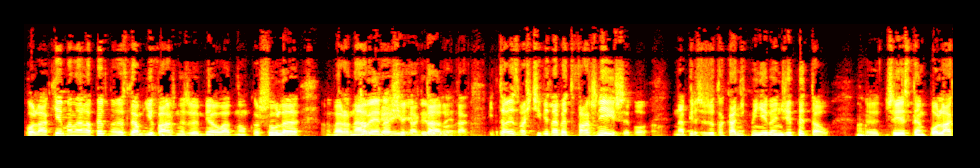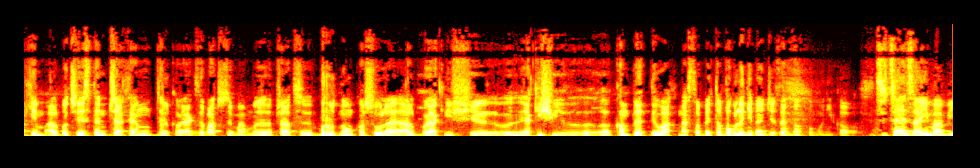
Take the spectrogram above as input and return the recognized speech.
Polakiem, ale na pewno jest dla mnie ważne, żebym miał ładną koszulę, marynarkę i tak dalej. Tak. I to jest właściwie nawet ważniejsze, bo na pierwszy rzut oka nikt mnie nie będzie pytał, e, czy jestem Polakiem albo czy jestem Czechem, tylko jak zobaczę, że mam na przykład brudną koszulę albo jakiś, e, jakiś kompletny łach na sobie, to w ogóle nie będzie ze mną komunikował. Co je zajímavé,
